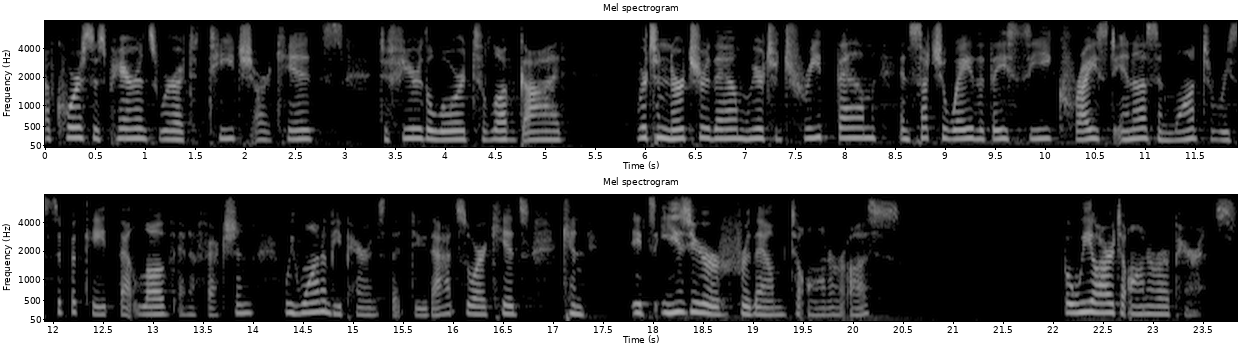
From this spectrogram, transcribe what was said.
Of course, as parents, we're to teach our kids to fear the Lord, to love God. We're to nurture them. We're to treat them in such a way that they see Christ in us and want to reciprocate that love and affection. We want to be parents that do that so our kids can, it's easier for them to honor us. But we are to honor our parents.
